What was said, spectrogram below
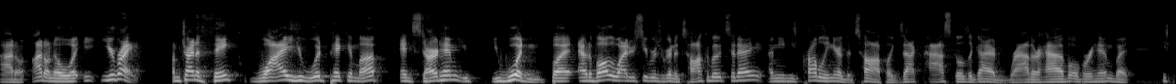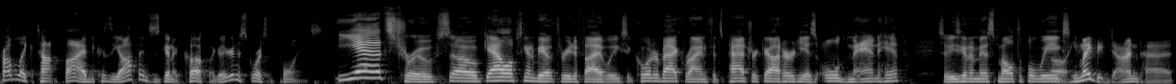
I don't I don't know what you're right. I'm trying to think why you would pick him up and start him. You you wouldn't. But out of all the wide receivers we're going to talk about today, I mean, he's probably near the top. Like Zach Pascal's a guy I'd rather have over him, but he's probably like top five because the offense is going to cook. Like they're going to score some points. Yeah, that's true. So Gallup's going to be out three to five weeks at quarterback. Ryan Fitzpatrick got hurt. He has old man hip, so he's going to miss multiple Oh, weeks. he might be done, Pat.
